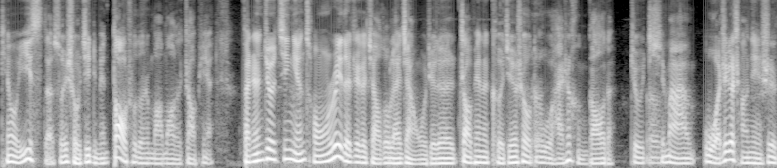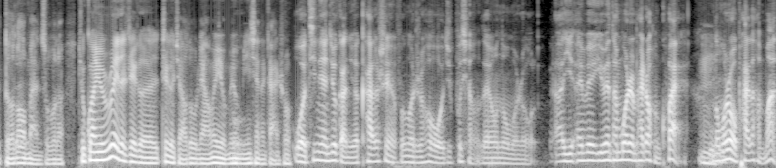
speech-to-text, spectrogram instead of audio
挺有意思的，所以手机里面到处都是猫猫的照片。反正就今年从瑞的这个角度来讲，我觉得照片的可接受度还是很高的，就起码我这个场景是得到满足了。就关于瑞的这个这个角度，两位有没有明显的感受？我今年就感觉开了摄影风格之后，我就不想再用 Normal RAW 了啊，因因为因为它默认拍照很快、n o r m a l RAW 拍的很慢。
